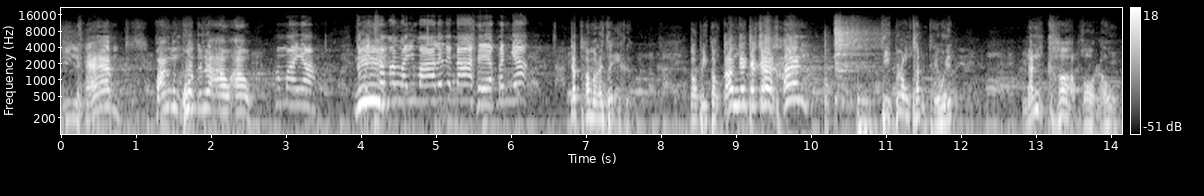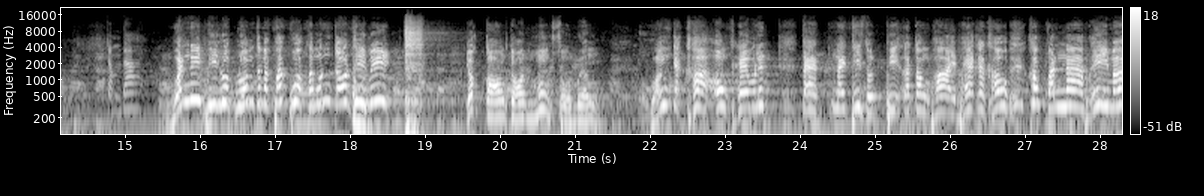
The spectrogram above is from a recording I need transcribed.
อีแหลม ฟังมึงพูดนะเอาเอาทำไมอะนี่ ทำอะไรมาแล้วเนี่ จะทำอะไรซะอีกอะก็พี่ต้องการอยากจะแก้แค้นที่พระองค์ท่านเทวฤทธิ์นั้นฆ่าพ่อเรา จำได้ วันนี้พี่รวบรวมสมัครพรรคพวกสมุนโจรที่มี ยกกองโจรมุ่งสู่เมือง หวังจะฆ่าองค์เทวฤทธิ์แต่ในที่สุดพี่ก็ต้องพ่ายแพ้กับเขา เขาฟันหน้าพี่มา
